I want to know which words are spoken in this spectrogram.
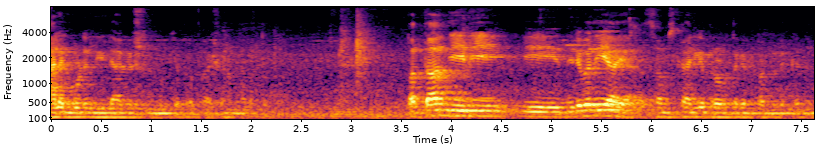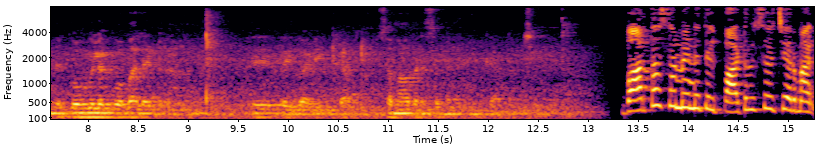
ആലങ്കോട് ലീലാകൃഷ്ണൻ മുഖ്യ പ്രഭാഷണം നടത്തും. പത്താം തീയതി ഈ നിരവധിയായ സാംസ്കാരിക പ്രവർത്തകർ പങ്കെടുക്കുന്നുണ്ട്. ഗോകുലം ഏഹ് പരിപാടി ഉദ്ഘാടനം സമാപന സമ്മേളനം ഉദ്ഘാടനം ചെയ്യുന്നത് വാർത്താ സമ്മേളനത്തിൽ പാട്ടുത്സവ chairman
